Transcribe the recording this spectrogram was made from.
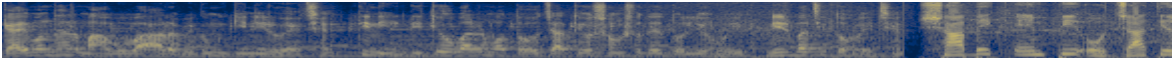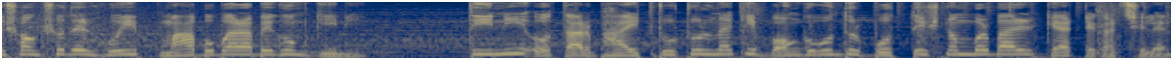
গাইবান্ধার মাহবুবা আরা বেগম গিনি রয়েছেন। তিনি দ্বিতীয়বারের মতো জাতীয় সংসদের দলীয় হুইপ নির্বাচিত হয়েছেন। সাবেক এমপি ও জাতীয় সংসদের হুইপ মাহবুবারা বেগম গিনি। তিনি ও তার ভাই টুটুল নাকি বঙ্গবন্ধুর বত্রিশ নম্বর বাড়ির কেয়ারটেকার ছিলেন।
